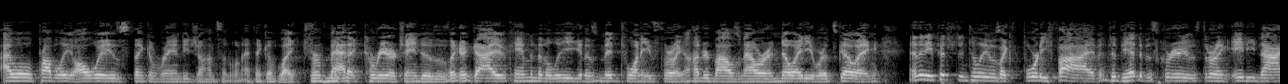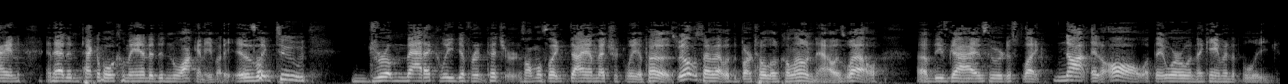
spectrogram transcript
I will probably always think of Randy Johnson when I think of like dramatic career changes. It's like a guy who came into the league in his mid twenties throwing 100 miles an hour and no idea where it's going, and then he pitched until he was like 45, and at the end of his career he was throwing 89 and had impeccable command and didn't walk anybody. It was like two dramatically different pitchers, almost like diametrically opposed. We almost have that with Bartolo Colon now as well, of these guys who are just like not at all what they were when they came into the league.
